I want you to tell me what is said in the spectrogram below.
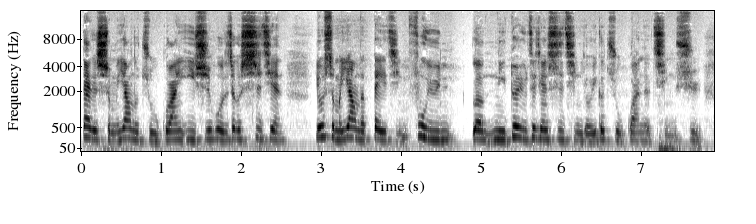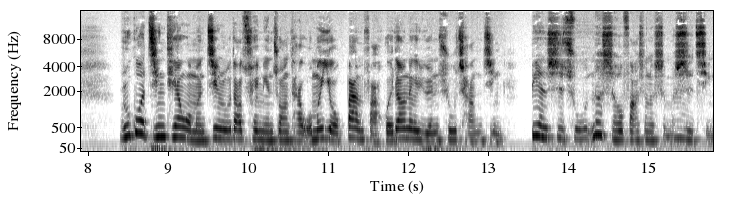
带着什么样的主观意识，或者这个事件有什么样的背景，赋予。了，你对于这件事情有一个主观的情绪。如果今天我们进入到催眠状态，我们有办法回到那个原初场景，辨识出那时候发生了什么事情。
